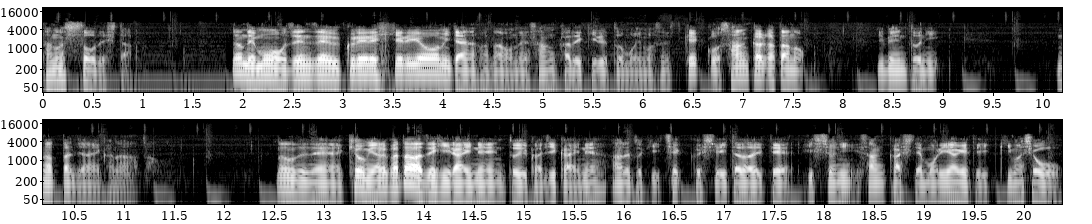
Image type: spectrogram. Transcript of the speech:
楽しそうでした。なのでもう全然ウクレレ弾けるよみたいな方もね、参加できると思いますね。結構参加型のイベントになったんじゃないかなと。なのでね、興味ある方はぜひ来年というか次回ね、ある時チェックしていただいて、一緒に参加して盛り上げていきましょう。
